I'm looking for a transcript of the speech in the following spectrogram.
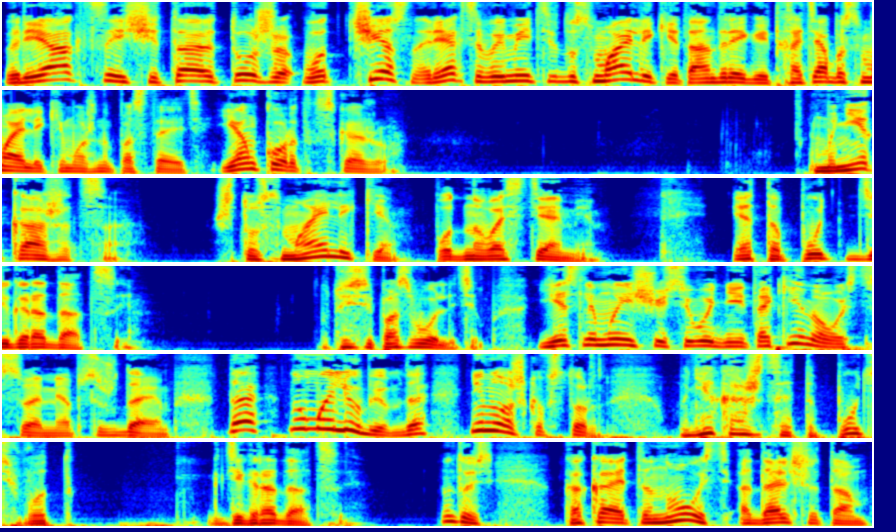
Реакции считаю тоже, вот честно, реакции вы имеете в виду смайлики, это Андрей говорит, хотя бы смайлики можно поставить. Я вам коротко скажу. Мне кажется, что смайлики под новостями это путь деградации. Вот если позволите. Если мы еще сегодня и такие новости с вами обсуждаем, да, ну мы любим, да, немножко в сторону. Мне кажется, это путь вот к деградации. Ну, то есть какая-то новость, а дальше там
